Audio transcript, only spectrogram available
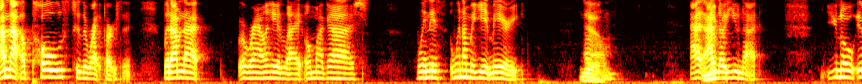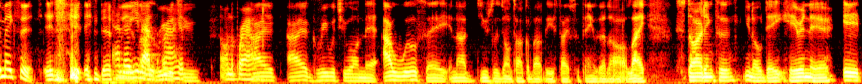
I'm not opposed to the right person, but I'm not around here like, oh my gosh, when is when I'm gonna get married? Yeah. Um, I, I know you not You know, it makes sense. It, it definitely. I know you're I not agree around with here you. on the prowl. I I agree with you on that. I will say, and I usually don't talk about these types of things at all. Like starting to, you know, date here and there. It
